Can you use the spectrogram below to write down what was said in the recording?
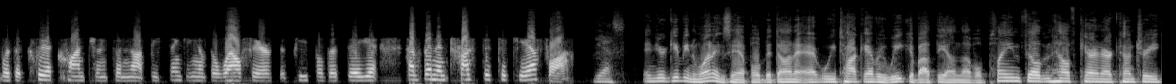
with a clear conscience and not be thinking of the welfare of the people that they have been entrusted to care for. Yes. And you're giving one example, but Donna, eh, we talk every week about the unlevel playing field in healthcare in our country.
